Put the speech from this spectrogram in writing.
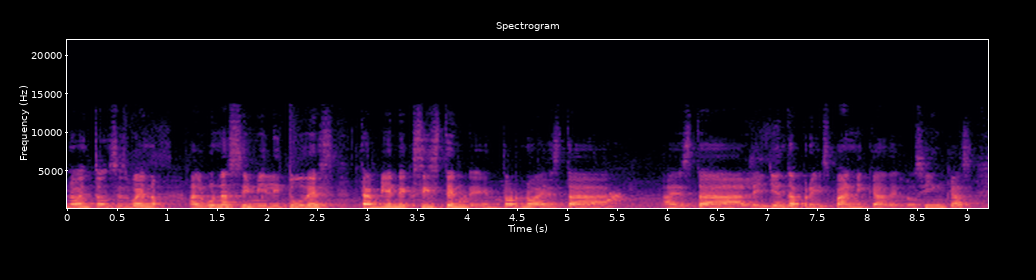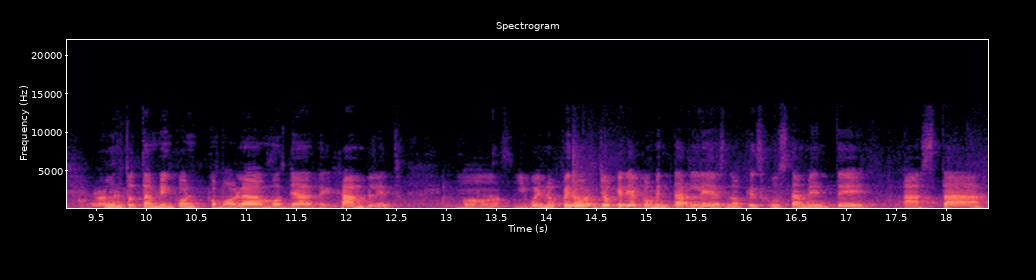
¿no? Entonces, bueno, algunas similitudes también existen en torno a esta, a esta leyenda prehispánica de los incas, junto también con, como hablábamos ya, de Hamlet. Y, bueno, pero yo quería comentarles, ¿no? Que es justamente hasta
